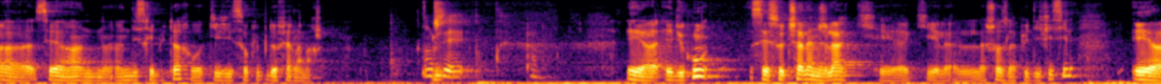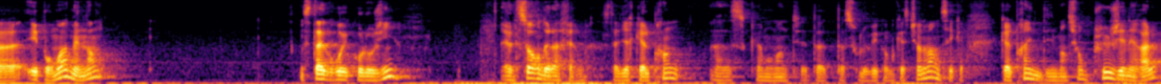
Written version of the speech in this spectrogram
euh, c'est un, un, distributeur qui s'occupe de faire la marge. Et, euh, et, du coup, c'est ce challenge-là qui est, qui est la, chose la plus difficile. Et, euh, et, pour moi, maintenant, cette agroécologie, elle sort de la ferme. C'est-à-dire qu'elle prend, euh, ce qu'à un moment tu as, soulevé comme questionnement, c'est qu'elle prend une dimension plus générale,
